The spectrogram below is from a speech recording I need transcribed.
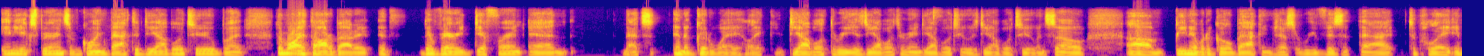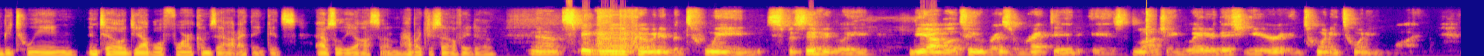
any experience of going back to Diablo 2, but the more I thought about it, it's they're very different and that's in a good way. Like Diablo 3 is Diablo 3 and Diablo 2 is Diablo 2. And so um, being able to go back and just revisit that to play in between until Diablo 4 comes out, I think it's absolutely awesome. How about yourself, A Dub? Now, speaking of coming in between, specifically, Diablo 2 Resurrected is launching later this year in 2021. What?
